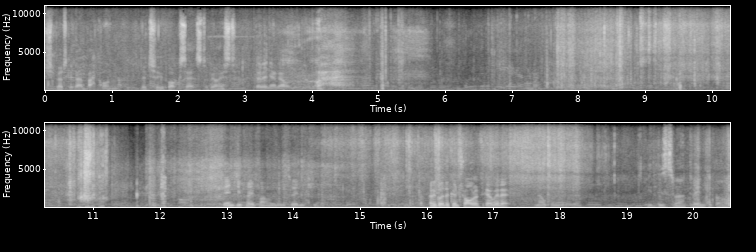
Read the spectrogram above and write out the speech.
Should be able to get that back on the two box sets, to be honest. Twenty-five pounds. It's very cheap. Have you got the controller to go with it? No controller. It- This one twenty pounds.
